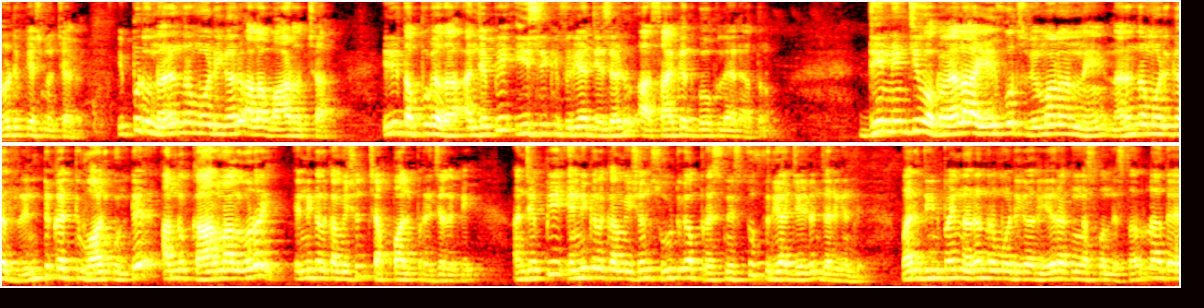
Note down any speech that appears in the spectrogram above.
నోటిఫికేషన్ వచ్చాక. ఇప్పుడు నరేంద్ర మోడీ గారు అలా వాడొచ్చా? ఇది తప్పు కదా? అని చెప్పి ఈసీకి ఫిర్యాదు చేశాడు ఆ సాకేత్ గోఖలే అనే అతను. దీని నుంచి ఒకవేళ ఆ ఎయిర్ ఫోర్స్ విమానాన్ని నరేంద్ర మోడీ గారు రెంట్ కట్టి వాడుకుంటే అందుకు కారణాలు కూడా ఎన్నికల కమిషన్ చెప్పాలి ప్రజలకి అని చెప్పి ఎన్నికల కమిషన్ సూటుగా ప్రశ్నిస్తూ ఫిర్యాదు చేయడం జరిగింది. మరి దీనిపై నరేంద్ర మోడీ గారు ఏ రకంగా స్పందిస్తారు? లేకపోతే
